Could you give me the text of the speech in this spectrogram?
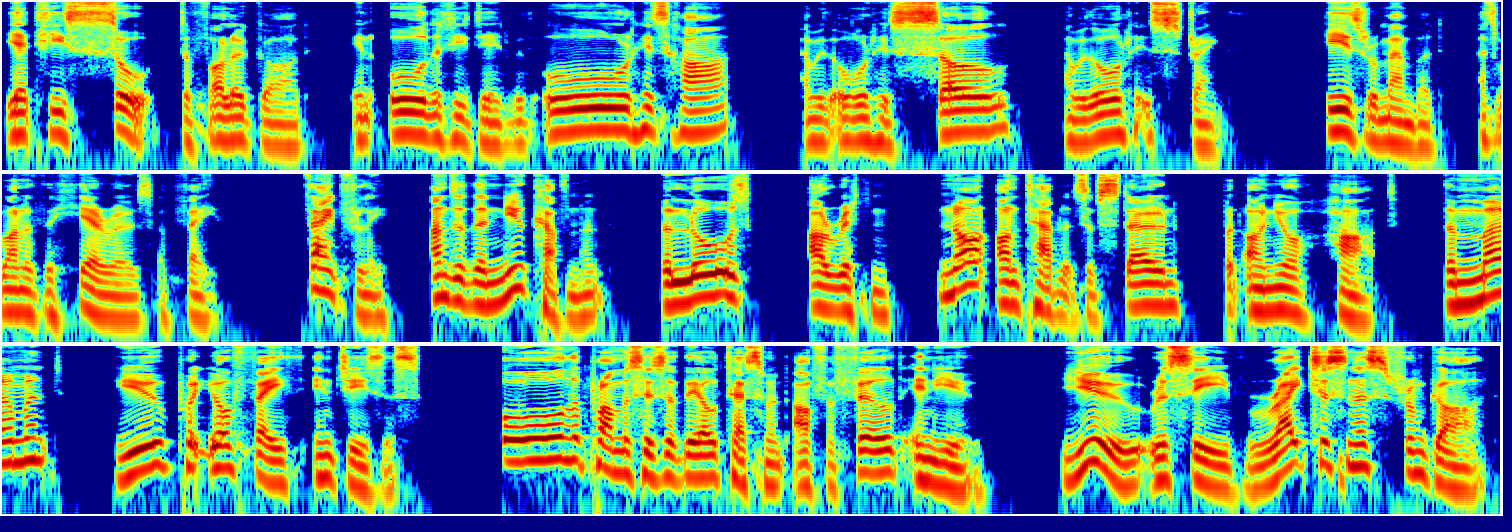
yet he sought to follow God in all that he did with all his heart and with all his soul and with all his strength. He is remembered as one of the heroes of faith. Thankfully, under the new covenant, the laws are written not on tablets of stone, but on your heart. The moment you put your faith in Jesus, all the promises of the Old Testament are fulfilled in you. You receive righteousness from God.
